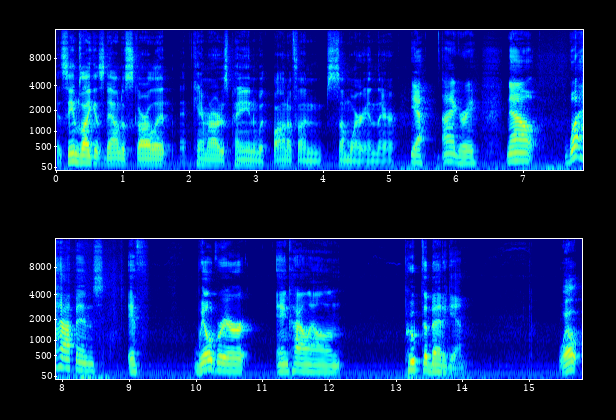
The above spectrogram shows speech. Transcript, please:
It seems like it's down to Scarlett, Cameron Artis Payne with Bonnafon somewhere in there. Yeah, I agree. Now, what happens if Will Grier and Kyle Allen poop the bed again? Well,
